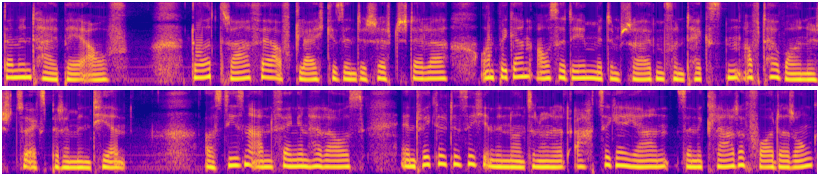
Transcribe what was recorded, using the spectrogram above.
dann in Taipei auf. Dort traf er auf gleichgesinnte Schriftsteller und begann außerdem mit dem Schreiben von Texten auf Taiwanisch zu experimentieren. Aus diesen Anfängen heraus entwickelte sich in den 1980er Jahren seine klare Forderung,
